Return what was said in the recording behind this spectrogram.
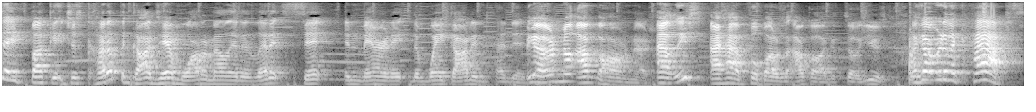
say fuck it. Just cut up the goddamn watermelon and let it sit and marinate the way God intended. Yeah, there's no alcohol in there. At least I have full bottles of alcohol I can still use. I got rid of the caps.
